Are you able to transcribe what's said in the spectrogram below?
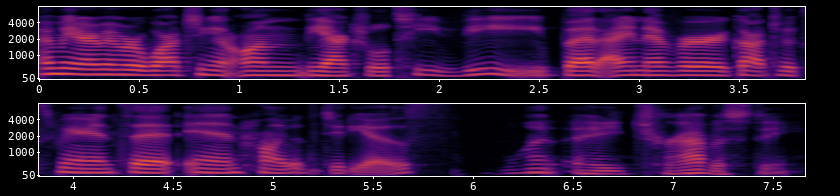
I mean, I remember watching it on the actual TV, but I never got to experience it in Hollywood studios. What a travesty.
